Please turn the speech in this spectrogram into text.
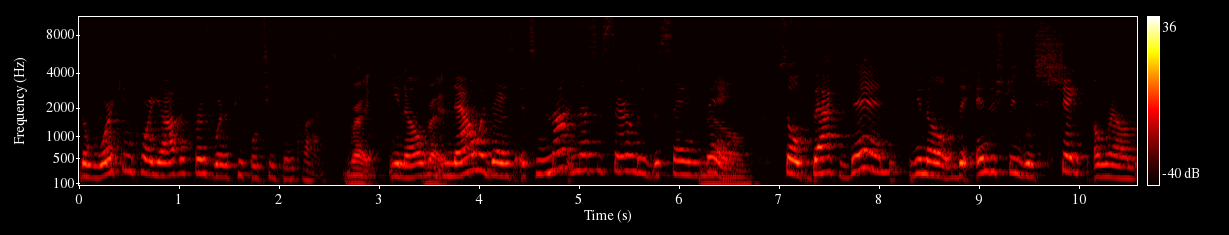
the working choreographers were the people teaching class. Right. You know, Right. nowadays it's not necessarily the same thing. No. So back then, you know, the industry was shaped around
